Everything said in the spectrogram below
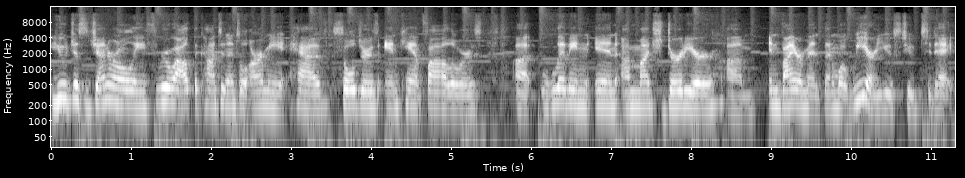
you just generally throughout the Continental Army have soldiers and camp followers uh, living in a much dirtier um, environment than what we are used to today.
